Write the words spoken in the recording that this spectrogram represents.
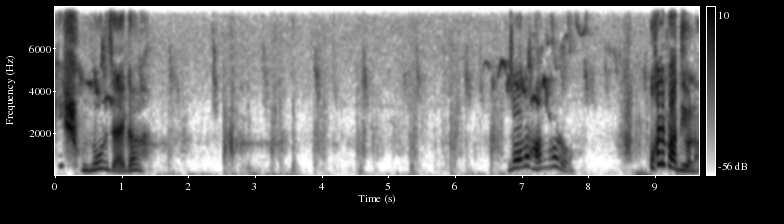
কি সুন্দর জায়গা। জয় আমার হাত ধরো। ওখানে পা দিও না।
